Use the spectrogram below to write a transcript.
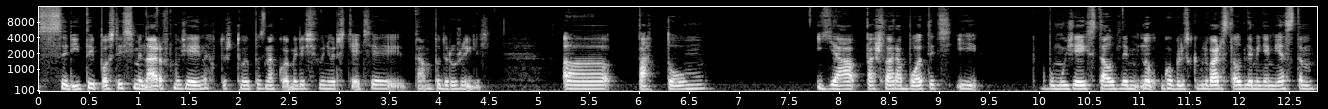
с Ритой после семинаров музейных, потому что мы познакомились в университете и там подружились. А потом я пошла работать, и как бы музей стал для меня, ну, Гоголевский бульвар стал для меня местом.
